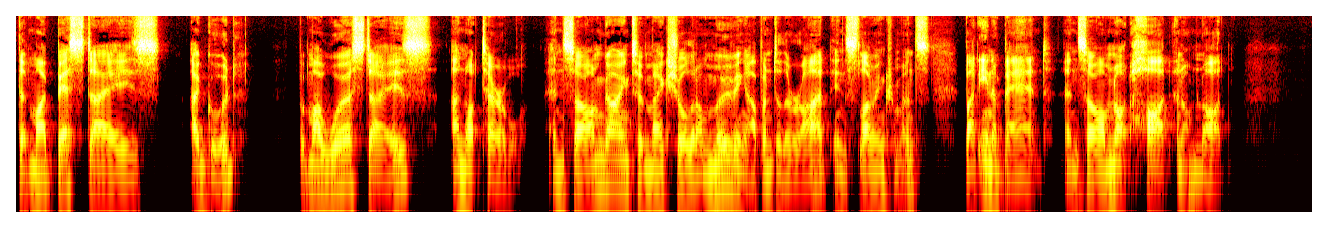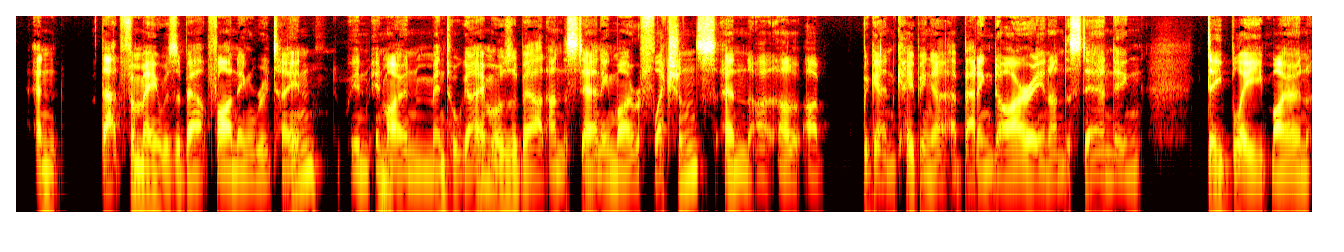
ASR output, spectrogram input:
that my best days are good but my worst days are not terrible and so I'm going to make sure that I'm moving up and to the right in slow increments, but in a band. And so I'm not hot and I'm not. And that for me was about finding routine in, in my own mental game. It was about understanding my reflections. And I, I, I began keeping a, a batting diary and understanding deeply my own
